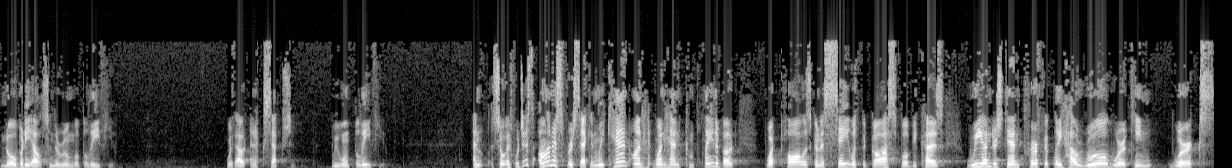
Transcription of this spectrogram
nobody else in the room will believe you. Without an exception. We won't believe you. And so, if we're just honest for a second, we can't, on one hand, complain about what Paul is going to say with the gospel because we understand perfectly how rule working works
